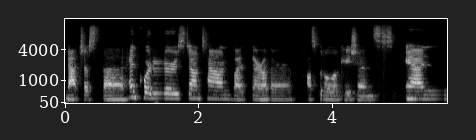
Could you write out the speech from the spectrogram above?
not just the headquarters downtown, but their other hospital locations. And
